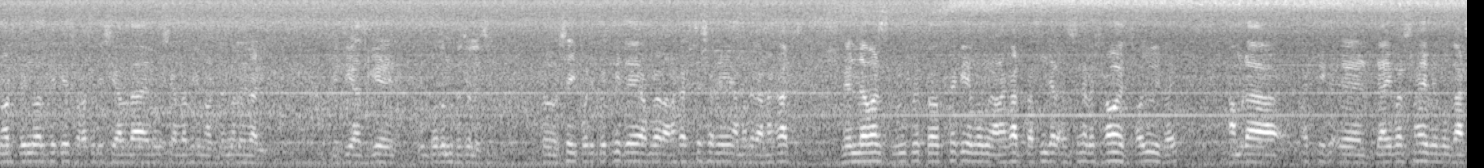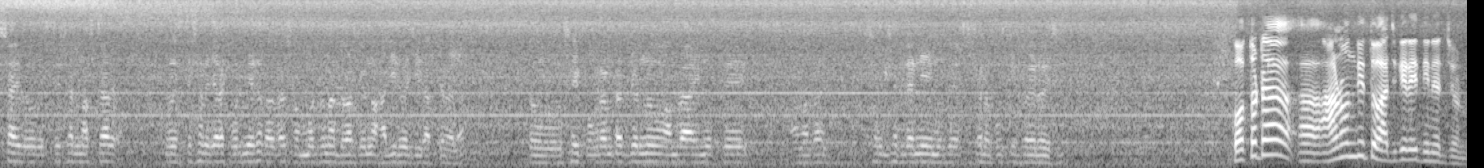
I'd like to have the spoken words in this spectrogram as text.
নর্থ বেঙ্গল থেকে সরাসরি শিয়ালদা এবং শিয়ালদা থেকে নর্থ বেঙ্গলের গাড়ি যেটি আজকে উদ্বোধন হতে চলেছে। তো সেই পরিপ্রেক্ষিতে আমরা রানাঘাট স্টেশনে আমাদের রানাঘাট রেল লাভার্স গ্রুপের তরফ থেকে এবং রানাঘাট প্যাসেঞ্জার অ্যাসোসিয়েশনের সহায়- সহযোগিতায় আমরা একটি ড্রাইভার সাহেব এবং গার্ড সাহেব এবং স্টেশন মাস্টার স্টেশনে যারা কর্মী আছে তাদের সম্বর্ধনা দেওয়ার জন্য হাজির হয়েছি রাত্রেবেলা। তো সেই প্রোগ্রামটার জন্য আমরা এই মুহূর্তে আমাদের সঙ্গী সাথীরা নিয়ে এই মুহূর্তে স্টেশনে উপস্থিত হয়ে রয়েছি। কতটা আনন্দিত আজকের এই দিনের জন্য?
